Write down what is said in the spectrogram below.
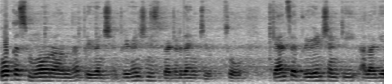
focus more on the prevention. Prevention is better than cure. So cancer ప్రివెన్షన్కి అలాగే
